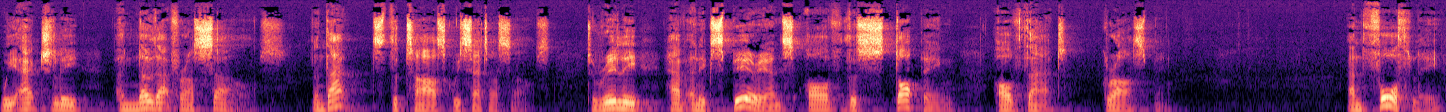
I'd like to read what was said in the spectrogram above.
We actually uh, know that for ourselves. And that's the task we set ourselves to really have an experience of the stopping of that grasping. And fourthly,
